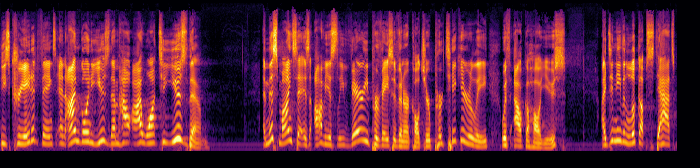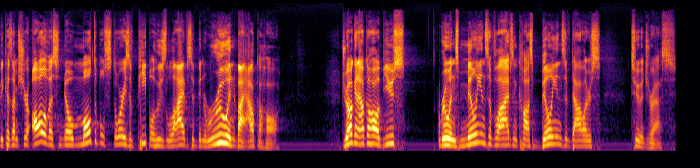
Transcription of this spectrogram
these created things and I'm going to use them how I want to use them. And this mindset is obviously very pervasive in our culture, particularly with alcohol use. I didn't even look up stats because I'm sure all of us know multiple stories of people whose lives have been ruined by alcohol. Drug and alcohol abuse ruins millions of lives and costs billions of dollars to address.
